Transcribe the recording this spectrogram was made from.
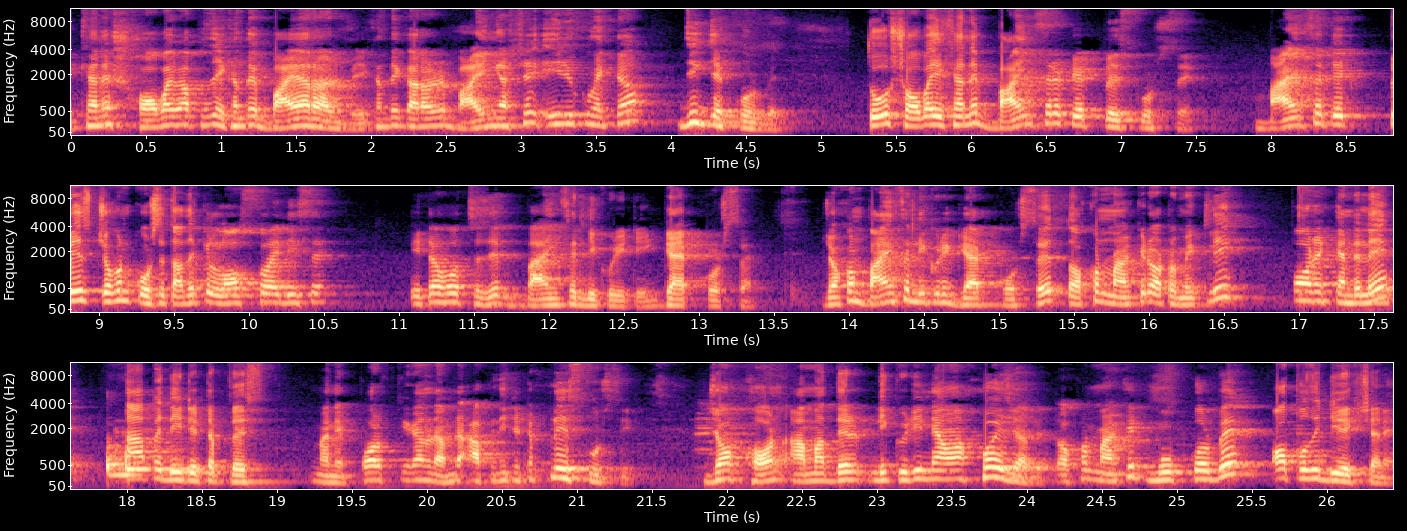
এখানে সবাই ভাবছে এখান থেকে বায়ার আসবে। এখান থেকে কারার বাইং আসে, এইরকম একটা জিগজ্যাগ করবে। তো সবাই এখানে বাইং সাইডে ট্রেড প্লেস করছে। বাইং সাইড ট্রেড প্লেস যখন করছে, তাদেরকে লস করাই দিছে। এটা হচ্ছে যে বাইং সাইড লিকুইডিটি গ্যাপ করছে। যখন বাইং সাইড লিকুইডিটি গ্যাপ করছে, তখন মার্কেট অটোমেটিকলি পরের ক্যান্ডেলে আপে দিয়ে একটা প্লেস মানে পরের ক্যান্ডেলে আমরা আপে দিয়ে একটা প্লেস করছি। যখন আমাদের লিকুইডিটি নেওয়া হয়ে যাবে, তখন মার্কেট মুভ করবে অপোজিট ডিরেকশনে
